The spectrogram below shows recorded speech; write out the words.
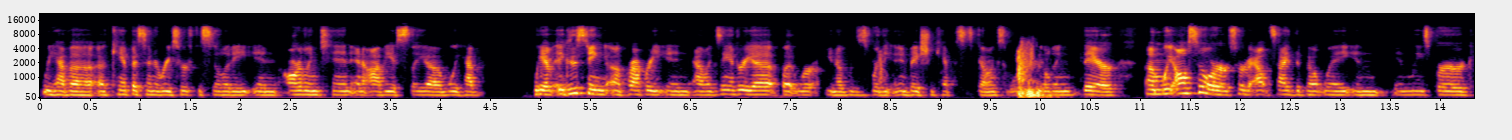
we have a, a, campus and a research facility in Arlington, and obviously uh, we have we have existing uh, property in Alexandria, but we're, you know, this is where the innovation campus is going. So we'll be building there. Um, we also are sort of outside the Beltway in, in Leesburg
